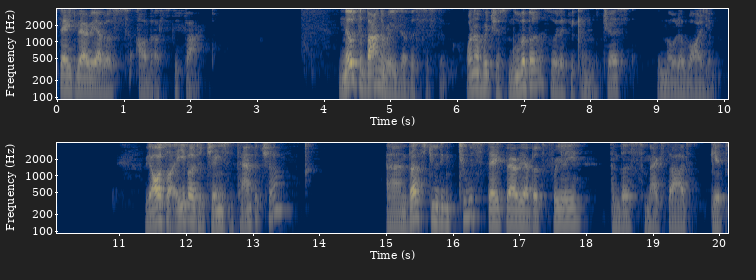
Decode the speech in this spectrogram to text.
state variables are thus defined. Note the boundaries of the system, one of which is movable so that we can adjust the molar volume. We are also able to change the temperature and thus choosing two state variables freely and thus makes out Gibbs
